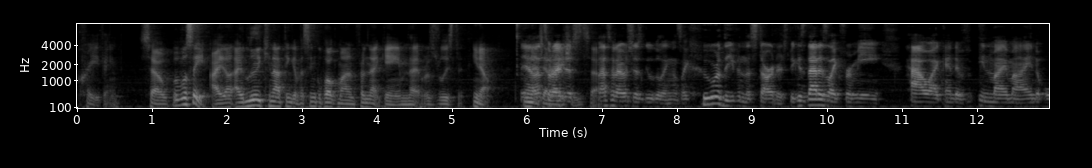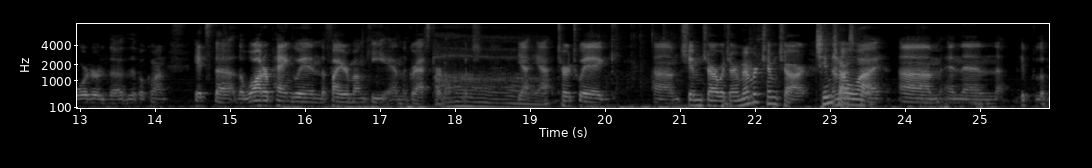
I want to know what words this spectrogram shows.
craving. So, but we'll see. I don't, I literally cannot think of a single Pokemon from that game that was released. You know, Yeah, that's what I just. so. That's what I was just googling. I was like, who are the, even the starters? Because that is like for me how I kind of in my mind order the the Pokemon. It's the the water penguin, the fire monkey, and the grass turtle. Which, Oh. yeah, yeah, ah. Turtwig, um, Chimchar, which I remember Chimchar. I don't know why. Um, and then Piplup.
